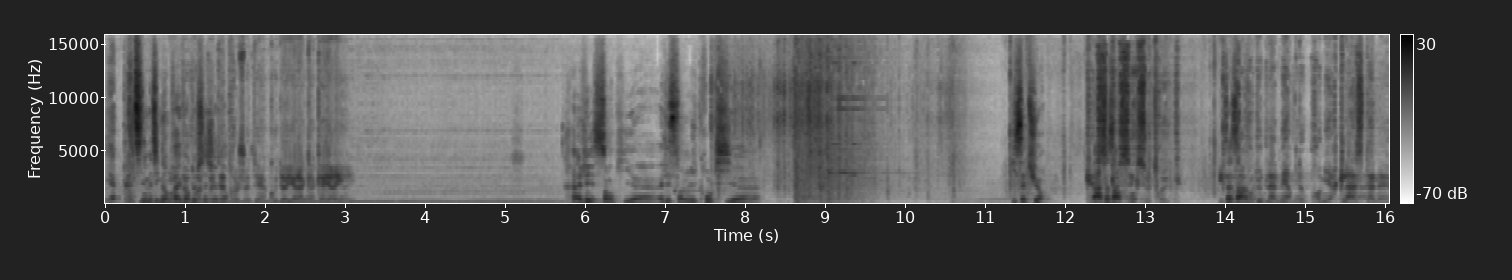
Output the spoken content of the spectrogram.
Il y a plein de cinématiques dans Driver 2, ça j'adore. peut-être jeter un coup d'œil à la quincaillerie. les sons qui, euh, les sons de micro qui, euh, qui sature. Qu'est-ce Ah, ça, que c'est que ce truc? Ça, nous ça- a vendu de la merde de première classe, Tanner.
